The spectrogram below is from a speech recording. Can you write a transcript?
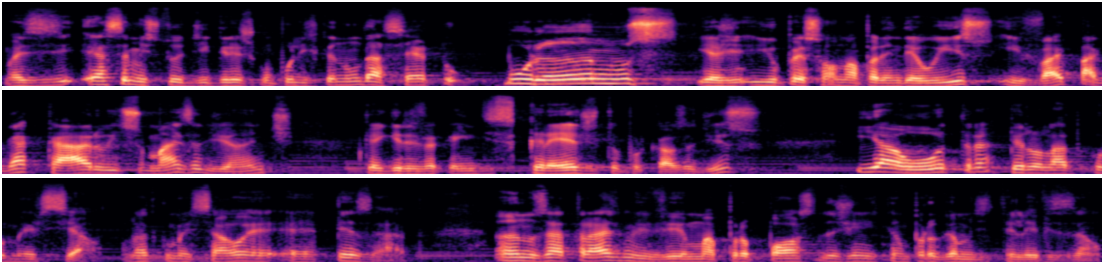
Mas essa mistura de igreja com política não dá certo por anos, e, a, e o pessoal não aprendeu isso, e vai pagar caro isso mais adiante, porque a igreja vai cair em descrédito por causa disso. E a outra, pelo lado comercial. O lado comercial é, é pesado. Anos atrás me veio uma proposta da gente ter um programa de televisão.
